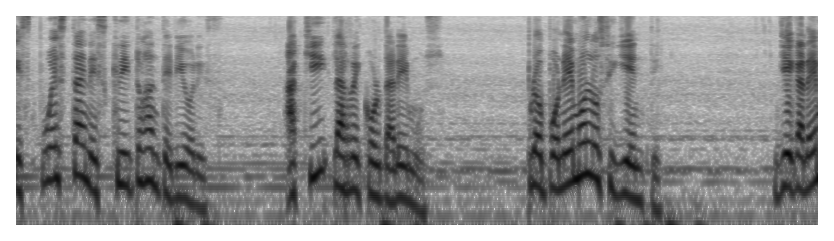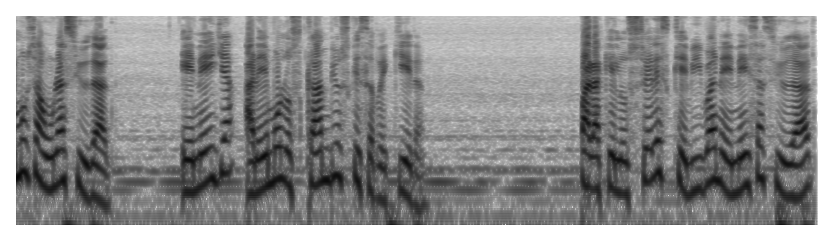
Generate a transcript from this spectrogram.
expuesta en escritos anteriores. Aquí la recordaremos. Proponemos lo siguiente. Llegaremos a una ciudad. En ella haremos los cambios que se requieran para que los seres que vivan en esa ciudad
